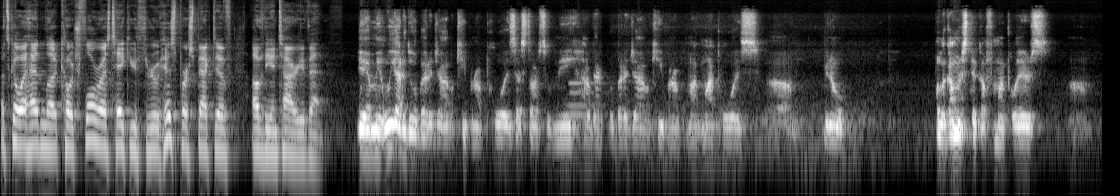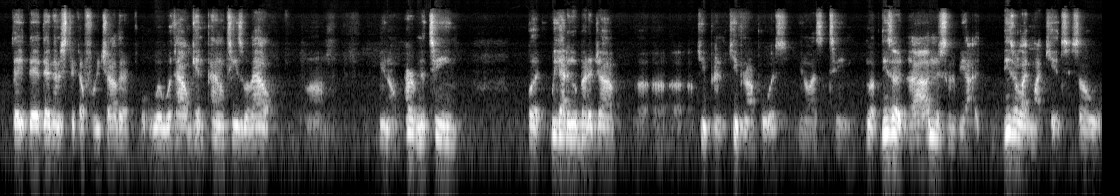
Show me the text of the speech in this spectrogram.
Let's go ahead and let Coach Flores take you through his perspective of the entire event. Yeah, I mean, we got to do a better job of keeping our poise. That starts with me. I've got to do a better job of keeping our, my, my, poise. Um, you know, but look, I'm going to stick up for my players. Um, they, they, are going to stick up for each other without getting penalties, without, hurting the team. But we got to do a better job keeping keeping our poise, you know, as a team. Look, these are I'm just to be these are like my kids. So you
